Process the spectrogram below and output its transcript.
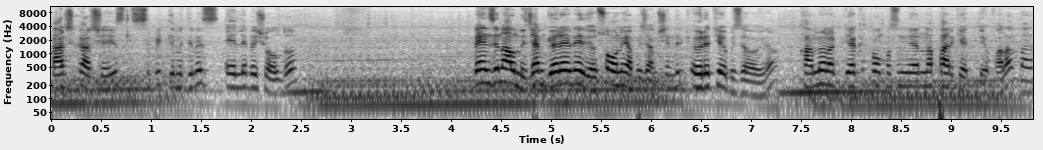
karşı karşıyayız. Speed limitimiz 55 oldu. Benzin almayacağım. Görev ne diyorsa onu yapacağım. Şimdilik öğretiyor bize oyunu. Kamyon yakıt pompasının yanına park et diyor falan da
